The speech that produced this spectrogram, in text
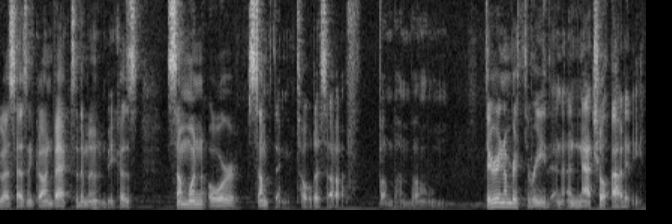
US hasn't gone back to the moon because someone or something told us off. Bum bum bum. Theory number 3 then, a natural oddity.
